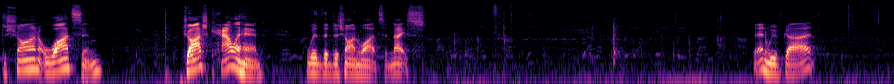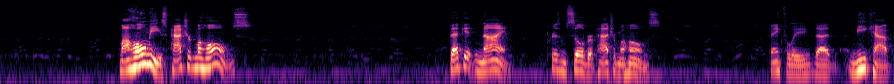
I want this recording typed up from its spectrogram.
Deshaun Watson. Josh Callahan with the Deshaun Watson. Nice. Then we've got Mahomes, Patrick Mahomes. Beckett 9. Prizm Silver, Patrick Mahomes. Thankfully, that kneecap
